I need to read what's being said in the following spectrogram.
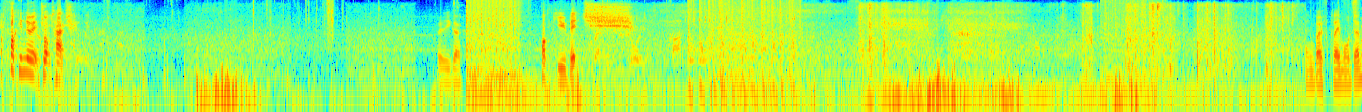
I fucking knew it. Dropped hatch. Where did he go? Fuck you, bitch. And both Claymore done.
